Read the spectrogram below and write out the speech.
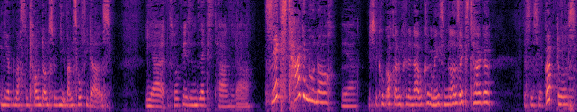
Ja, aber du machst einen Countdown zu wie, wann Sophie da ist. Ja, Sophie ist in sechs Tagen da. Sechs Tage nur noch! Ja. Ich gucke auch gerade im Kalender, aber gucke mir jetzt nur noch sechs Tage. Das ist ja gottlos.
